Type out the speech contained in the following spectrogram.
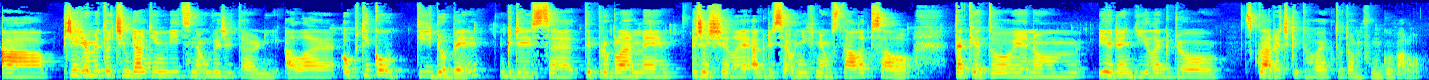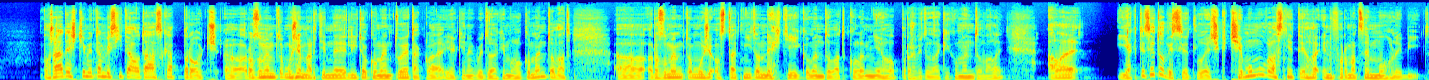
A přijde mi to čím dál tím víc neuvěřitelný, ale optikou té doby, kdy se ty problémy řešily a kdy se o nich neustále psalo, tak je to jenom jeden dílek do skládačky toho, jak to tam fungovalo. Pořád ještě mi tam vysí ta otázka, proč. Eh, rozumím tomu, že Martin Nejedlý to komentuje takhle, jak jinak by to taky mohl komentovat. Eh, rozumím tomu, že ostatní to nechtějí komentovat kolem něho, proč by to taky komentovali. Ale jak ty si to vysvětluješ? K čemu mu vlastně tyhle informace mohly být?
